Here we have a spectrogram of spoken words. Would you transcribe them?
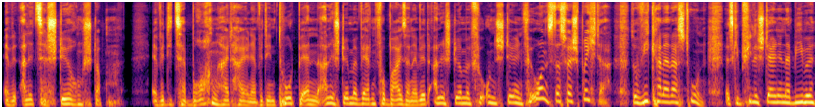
Er wird alle Zerstörung stoppen. Er wird die Zerbrochenheit heilen. Er wird den Tod beenden. Alle Stürme werden vorbei sein. Er wird alle Stürme für uns stillen. Für uns, das verspricht er. So, wie kann er das tun? Es gibt viele Stellen in der Bibel,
